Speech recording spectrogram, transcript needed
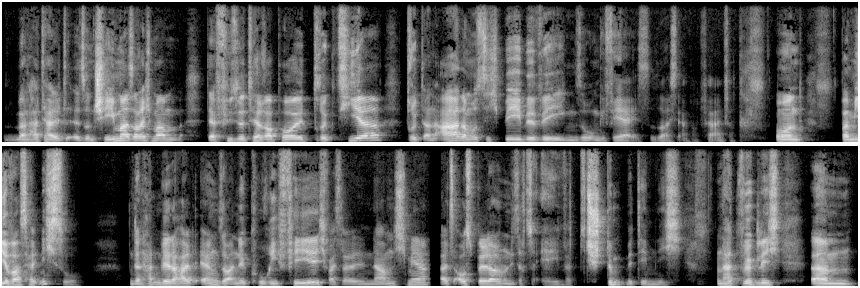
man hat halt so ein Schema, sag ich mal, der Physiotherapeut drückt hier, drückt an A, da muss sich B bewegen, so ungefähr ist, so sage ich es einfach vereinfacht. Und bei mir war es halt nicht so. Und dann hatten wir da halt irgend so eine Koryphäe, ich weiß leider den Namen nicht mehr, als Ausbilderin und die sagt so, ey, was stimmt mit dem nicht? Und hat wirklich, ähm,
